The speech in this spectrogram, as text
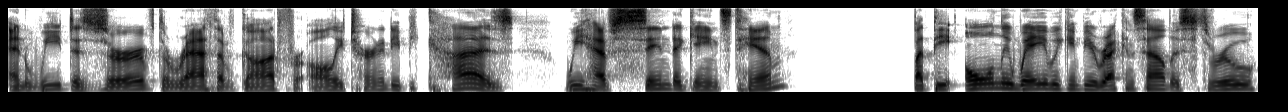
and we deserve the wrath of God for all eternity because we have sinned against Him. But the only way we can be reconciled is through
